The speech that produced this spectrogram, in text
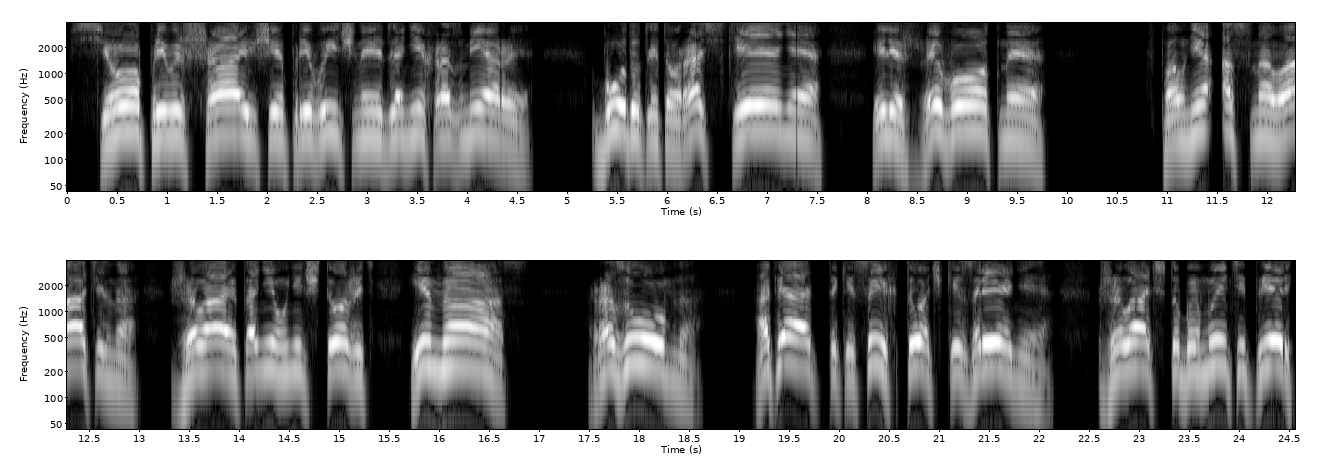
все превышающее привычные для них размеры. будут ли то растения или животные. Вполне основательно желают они уничтожить и нас. Разумно, опять-таки с их точки зрения, желать, чтобы мы теперь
